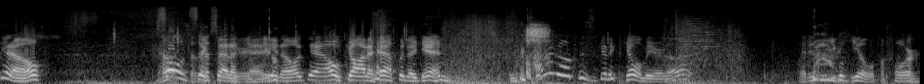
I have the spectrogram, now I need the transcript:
you know, solid so six that's out of you're ten. You know, yeah, oh god, it happened again. I don't know if this is gonna kill me or not. Why didn't you heal before?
